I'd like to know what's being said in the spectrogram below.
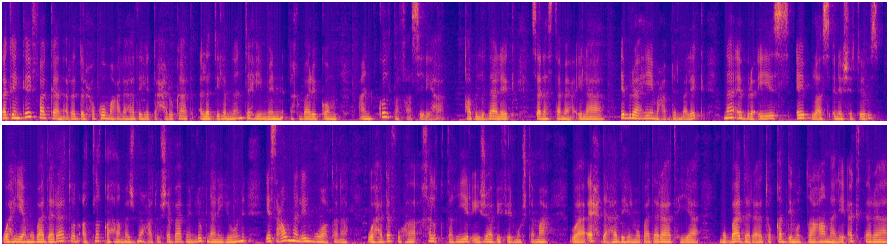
لكن كيف كان رد الحكومة على هذه التحركات التي لم ننتهي من إخباركم عن كل تفاصيلها؟ قبل ذلك سنستمع إلى إبراهيم عبد الملك نائب رئيس A Plus Initiatives وهي مبادرات أطلقها مجموعة شباب لبنانيون يسعون للمواطنة وهدفها خلق تغيير إيجابي في المجتمع. وإحدى هذه المبادرات هي مبادرة تقدم الطعام لأكثر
